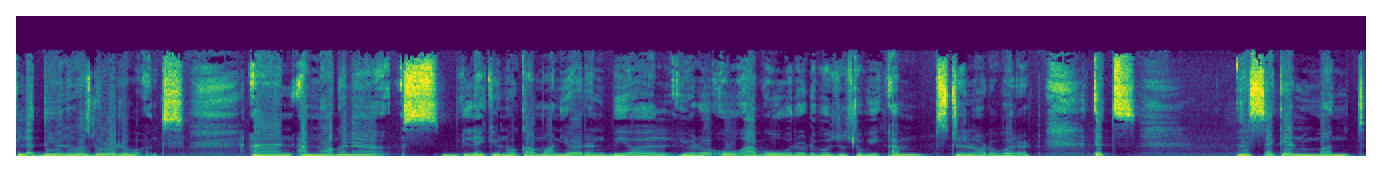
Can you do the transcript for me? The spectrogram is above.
let the universe do what it wants. And i'm not gonna like you know come on here and be all you know oh i'm over it. It was just a week. I'm still not over it. It's the second month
